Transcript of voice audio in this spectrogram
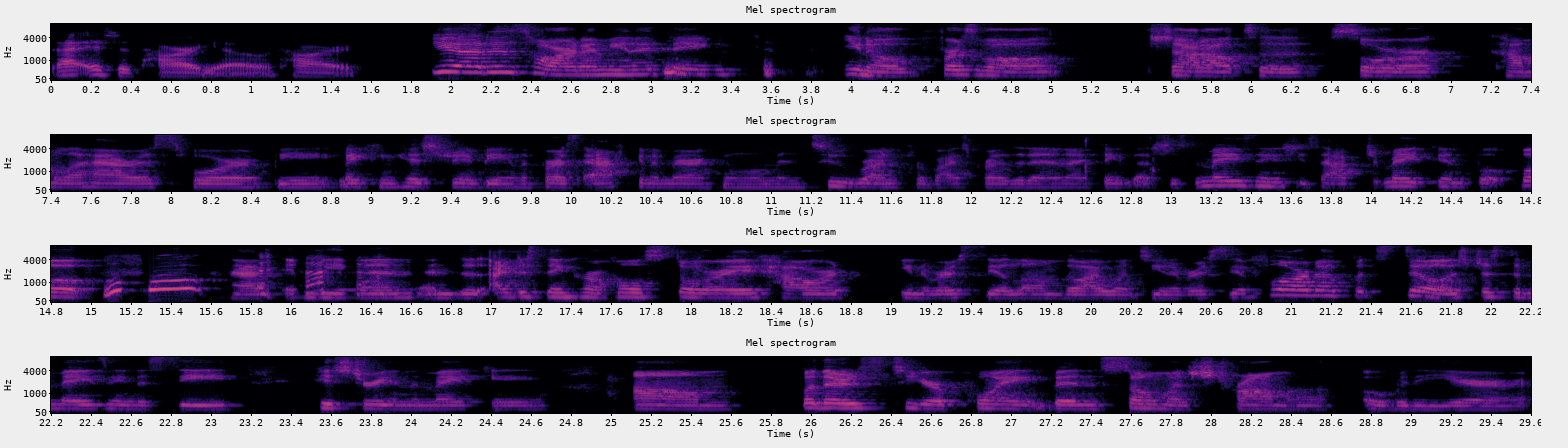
that is just hard yo it's hard yeah it is hard i mean i think you know first of all shout out to Soror Kamala Harris for being making history and being the first African American woman to run for vice president. I think that's just amazing. She's half Jamaican, book book, half Indian, and I just think her whole story. Howard University alum, though I went to University of Florida, but still, it's just amazing to see history in the making. Um, but there's, to your point, been so much trauma over the year,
